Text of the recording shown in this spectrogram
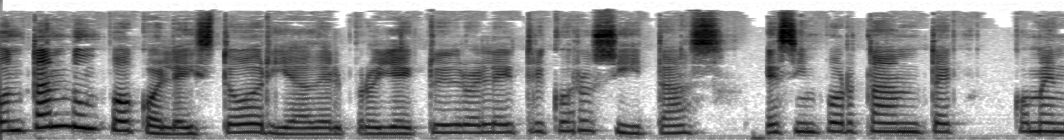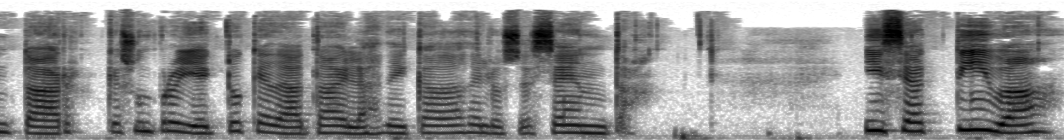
Contando un poco la historia del proyecto hidroeléctrico Rositas, es importante comentar que es un proyecto que data de las décadas de los 60 y se activa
